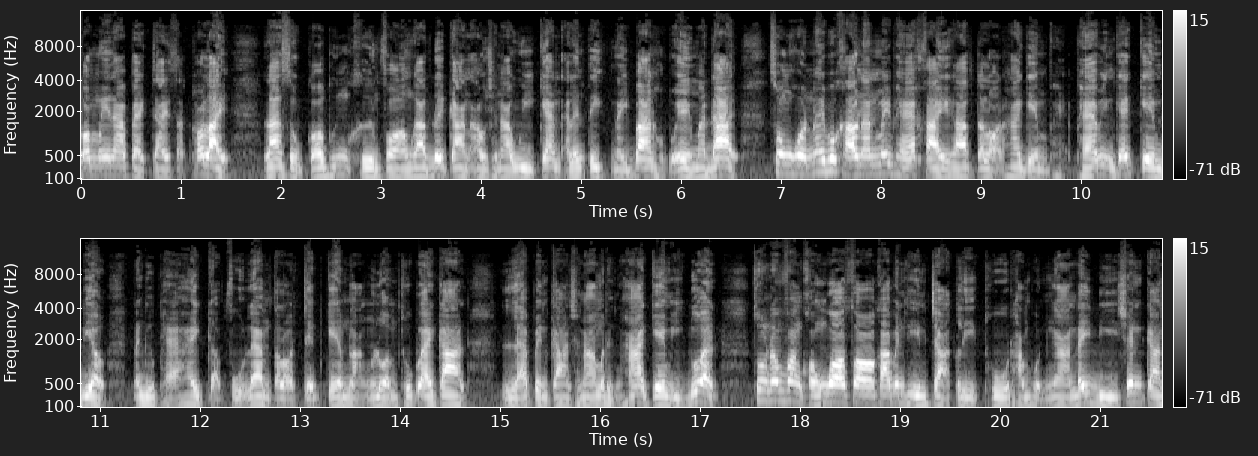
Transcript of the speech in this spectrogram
ก็ไม่น่าแปลกใจสักเท่าไหร่ ล่าสุดก็เพิ่งคืนฟอร์มครับ ด้วยการเอาชนะวีแกนแอตแลนติกในบ้านของตัวเองมาได้ ส่งผลให้พวกเขานั้นไม่แพ้ใครครับ ตลอด 5 เกมแพ้เพียงแค่เกมเดียว นั่นคือแพ้ให้กับฟูลแลมตลอด 7 เกมหลังรวมทุกรายการ และเป็นการชนะมาถึง 5 เกมอีกด้วย ช่วงทางฝั่งของวอซอครับเป็นทีมจากลีกทูทำผลงานได้ดีเช่นกัน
